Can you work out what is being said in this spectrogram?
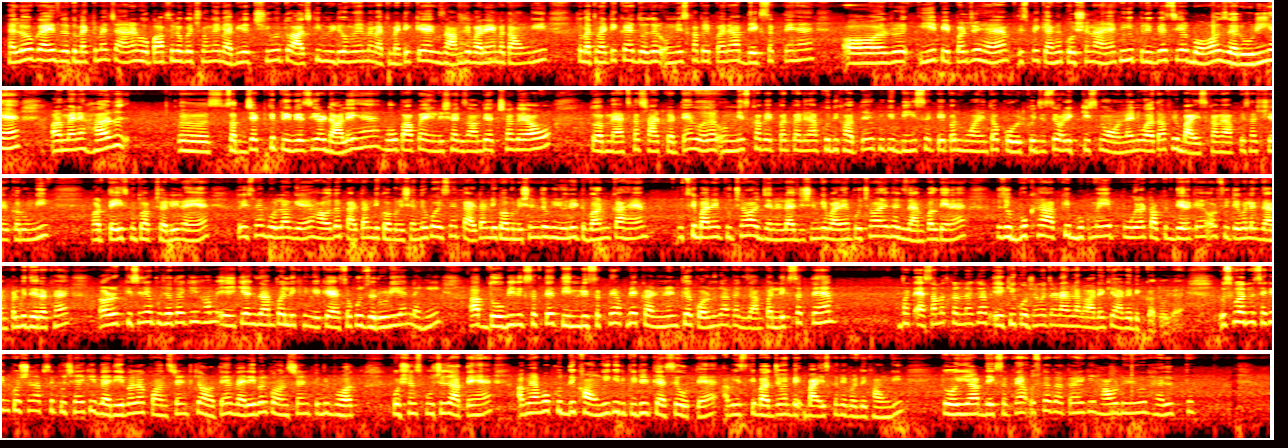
Hello guys welcome back to my channel hope आप सब लोग अच्छे होंगे, मैं भी अच्छी हूँ। तो आज की वीडियो में मैं मैथमेटिक के एग्ज़ाम के बारे में बताऊँगी। तो मैथमेटिक का 2019 का पेपर है, आप देख सकते हैं। और ये पेपर जो है, इसमें क्या क्या क्वेश्चन हैं, क्योंकि प्रीवियस ईयर बहुत ज़रूरी है। और मैंने हर सब्जेक्ट के प्रीवियस ईयर डाले हैं। होप आपका इंग्लिश का एग्ज़ाम भी अच्छा गया हो। तो अब मैथ्स का स्टार्ट करते हैं। 2019 का पेपर पहले मैं आपको दिखाते हैं, क्योंकि 20 में पेपर हुआ नहीं था कोविड की वजह से और 21 में ऑनलाइन हुआ था। फिर 22 का मैं आपके साथ शेयर करूँगी और 23 में तो आप चल ही रहे हैं। तो इसमें बोला गया है हाउ द पैटर्न रिकॉग्निशन देखो इसमें पैटर्न रिकॉग्निशन जो कि यूनिट वन का है, उसके बारे में पूछा और जनरलाइजेशन के बारे में पूछा और एक एग्ज़ाम्पल देना है। तो जो बुक है आपकी बुक में ये पूरा टॉपिक दे रखा है और सुटेबल एग्ज़ाम्पल भी दे रखा है। और किसी ने पूछा था कि हम एक ही एग्ज़ाम्पल लिखेंगे क्या? ऐसा कुछ ज़रूरी है? नहीं। आप दो भी लिख सकते हैं, तीन लिख सकते हैं। अपने कंटेंट के अकॉर्डिंग आप एग्ज़ाम्पल लिख सकते हैं। बट ऐसा मत करना कि आप एक ही क्वेश्चन में इतना टाइम लगा रहे कि आगे दिक्कत हो जाए। उसके बाद में सेकंड क्वेश्चन आपसे पूछा है कि वेरिएबल और कांस्टेंट क्या होते हैं? वेरिएबल कांस्टेंट पे भी बहुत क्वेश्चंस पूछे जाते हैं। अब मैं आपको खुद दिखाऊँगी कि रिपीटेड कैसे होते हैं। अभी इसके बाद जो मैं बाईस का पेपर दिखाऊँगी तो ये आप देख सकते हैं। उसका बताता है कि how do you help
